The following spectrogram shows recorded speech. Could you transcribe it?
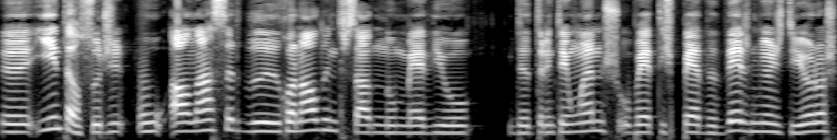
e então surge o Al Nasser de Ronaldo, interessado no médio de 31 anos, o Betis pede 10 milhões de euros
